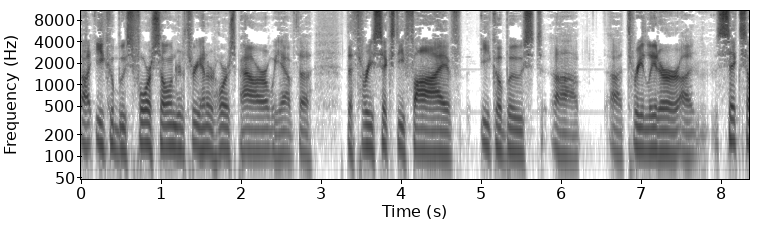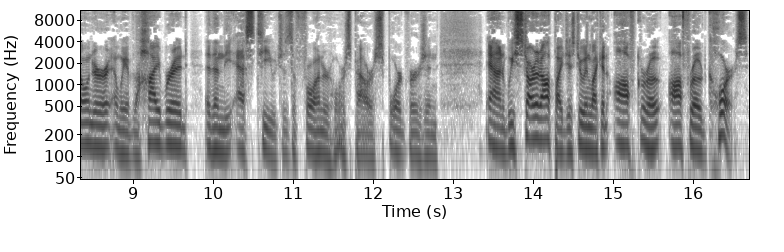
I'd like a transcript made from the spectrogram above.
uh, EcoBoost four cylinder, three hundred horsepower. We have the the three sixty five EcoBoost. Uh, three liter uh, six cylinder, and we have the hybrid, and then the ST, which is the 400 horsepower sport version. And we started off by just doing like an off off road course.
